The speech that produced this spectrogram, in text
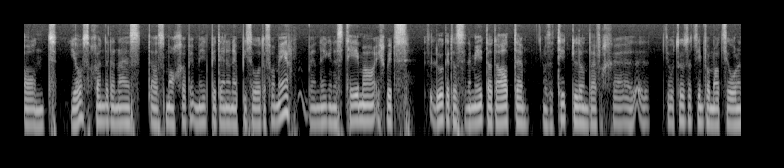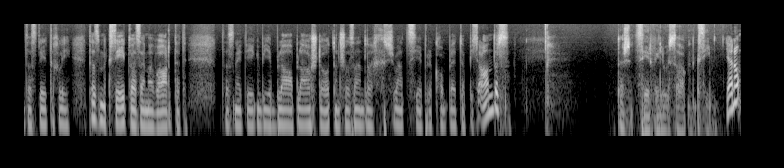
Und ja, so könnt ihr dann das machen bei, bei diesen Episoden von mir. Wenn irgendein Thema, ich will schauen, dass in den Metadaten, also Titel und einfach äh, die Zusatzinformationen, dass, dort ein bisschen, dass man sieht, was einem erwartet. Dass nicht irgendwie bla bla steht und schlussendlich schwätze ich über komplett etwas anderes. Das war jetzt sehr viel Aussagen. Ja, no,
